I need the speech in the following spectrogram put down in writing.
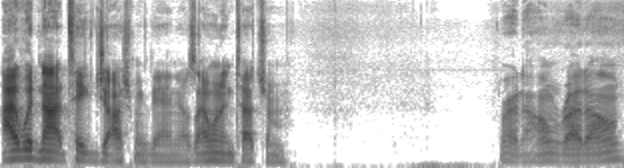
I would not take Josh McDaniels. I wouldn't touch him. Right on, right on.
